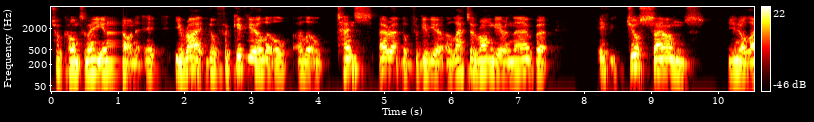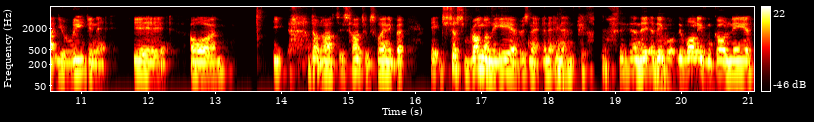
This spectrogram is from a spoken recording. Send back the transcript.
took home to me, you know. And it, it, you're right; they'll forgive you a little a little tense error. They'll forgive you a letter wrong here and there, but if it just sounds, you know, like you're reading it yeah, or I don't know. It's hard to explain it, but it's just wrong on the ear, isn't it? And and, and people and they, they, they won't even go near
